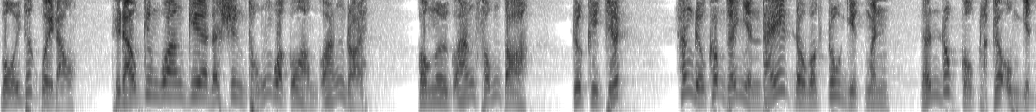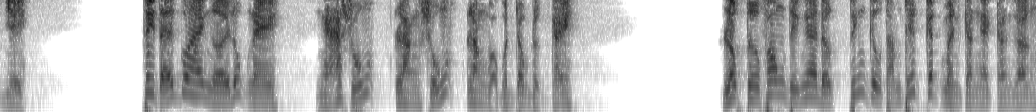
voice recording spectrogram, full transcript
vô ý thức quay đầu, thì đạo kim quang kia đã xuyên thủng qua cổ họng của hắn rồi. Còn người của hắn phóng to, trước khi chết, hắn đều không thể nhìn thấy đồ vật tru diệt mình, đến rút cuộc là cái ung dịch gì. Thi thể của hai người lúc này ngã xuống, lăn xuống, lăn vào bên trong rừng cây. Lục Thừa Phong thì nghe được tiếng kêu thảm thiết cách mình càng ngày càng gần.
